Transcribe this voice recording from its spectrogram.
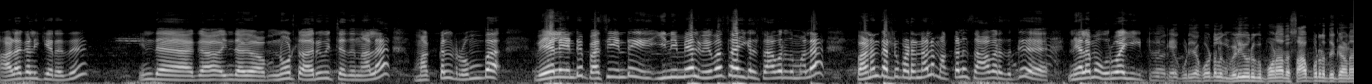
அழகழிக்கிறது. இந்த க- இந்த நோட்டு அறிவித்ததுனால மக்கள் ரொம்ப வேலையின்றி பசியின்றி இனிமேல் விவசாயிகள் சாவறது மேல பணம் தட்டுப்பாடுனால மக்களும் சாவறதுக்கு நிலைமை உருவாகிக்கிட்டு இருக்கு. இருக்கக்கூடிய ஹோட்டலுக்கு வெளியூருக்கு போனால் அதை சாப்பிட்றதுக்கான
